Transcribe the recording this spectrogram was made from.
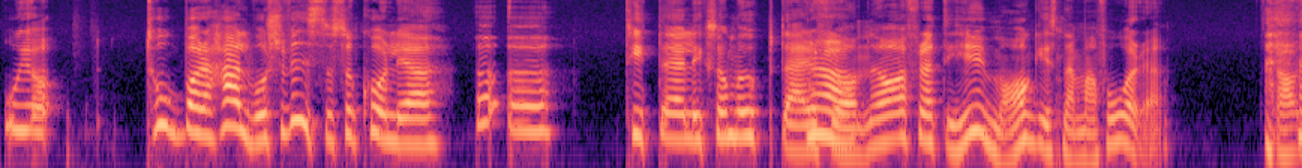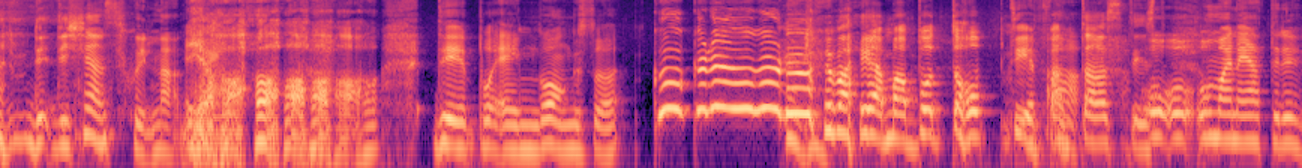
och jag tog bara halvårsvis och så kollade jag, uh -uh, tittade jag liksom upp därifrån. Ja. för att det är ju magiskt när man får det. Ja, det, det känns skillnad. Ja, det är på en gång så. Kuckudu, Vad är man på topp? Det är fantastiskt. Och, och om man äter det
